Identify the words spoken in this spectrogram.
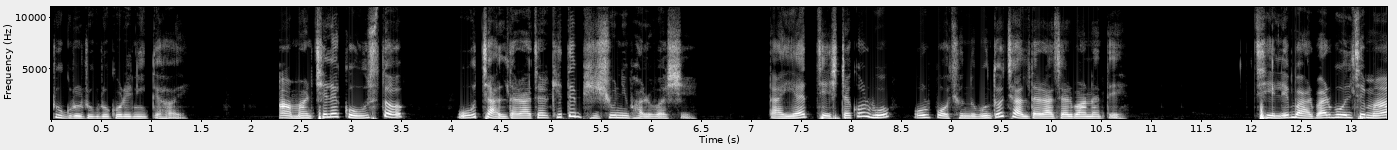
টুকরো টুকরো করে নিতে হয়। আমার ছেলে কৌস্তব ও চালতার আচার খেতে ভীষণই ভালোবাসে। তাই আজ চেষ্টা করব ওর পছন্দ মতো চালতার আচার বানাতে। ছেলে বারবার বলছে, মা,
